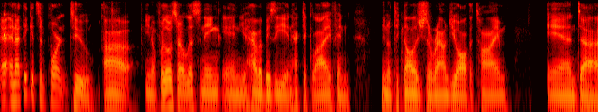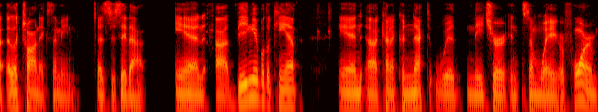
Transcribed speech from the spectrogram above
and I think it's important too. Uh, you know, for those that are listening and you have a busy and hectic life, and you know, technology is around you all the time, and uh, electronics. I mean, let's just say that. And uh, being able to camp and uh, kind of connect with nature in some way or form,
